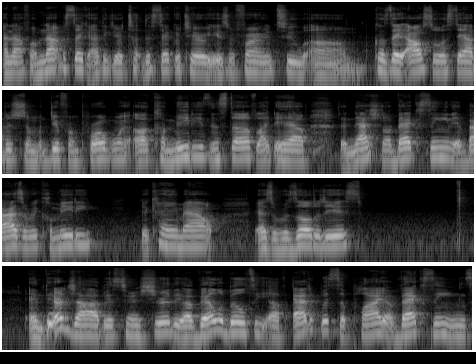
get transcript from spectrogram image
And if I'm not mistaken, I think the secretary is referring to because um, they also established some different program uh, committees and stuff. Like they have the National Vaccine Advisory Committee that came out as a result of this and their job is to ensure the availability of adequate supply of vaccines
